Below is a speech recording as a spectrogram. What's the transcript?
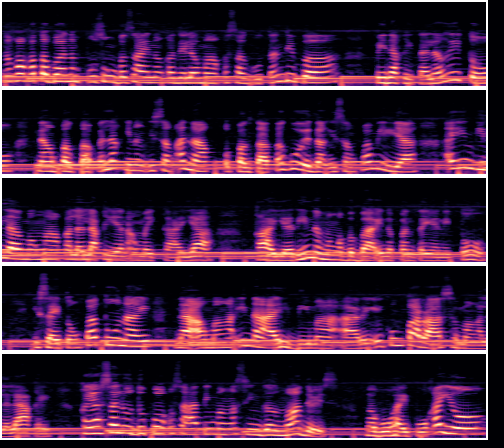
nakakataba ng pusong basahin ng kanilang mga kasagutan, di ba? Pinakita lang ito na ang pagpapalaki ng isang anak o pagtataguyod ng isang pamilya ay hindi lamang mga kalalakihan ang may kaya. Kaya rin ng mga babae na pantayan nito. Isa itong patunay na ang mga ina ay hindi maaaring ikumpara sa mga lalaki. Kaya saludo po ako sa ating mga single mothers. Mabuhay po kayo!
